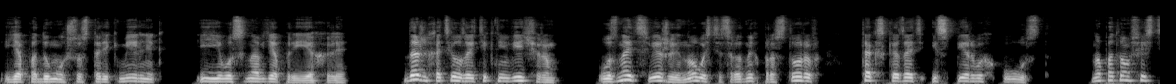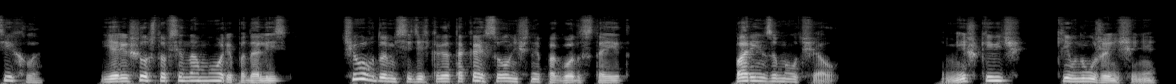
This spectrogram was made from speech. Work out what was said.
Я подумал, что старик Мельник и его сыновья приехали. Даже хотел зайти к ним вечером, узнать свежие новости с родных просторов, так сказать, из первых уст. Но потом все стихло. Я решил, что все на море подались. Чего в доме сидеть, когда такая солнечная погода стоит? Парень замолчал. Мишкевич кивнул женщине.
